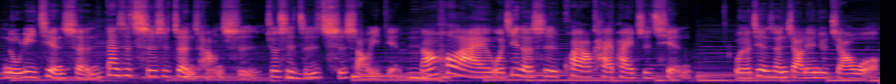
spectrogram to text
努力健身，但是吃是正常吃，就是只是吃少一点。嗯、然后后来我记得是快要开拍之前，我的健身教练就教我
